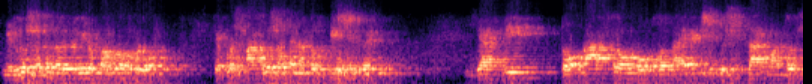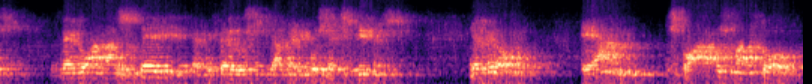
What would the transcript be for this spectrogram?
Μιλούσατε με τον κύριο Παυλόπουλο και προσπαθούσατε να το πείσετε γιατί το άρθρο 86 του Συντάγματος δεν το αναστέλει επιτέλους για μερικούς έξι μήνες. Και λέω, εάν στο άκουσμα αυτό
